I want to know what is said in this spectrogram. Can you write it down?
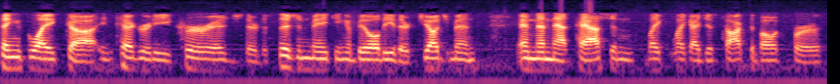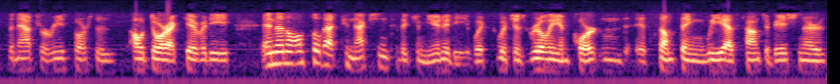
things like uh, integrity, courage, their decision making ability, their judgment, and then that passion, like like I just talked about, for the natural resources, outdoor activity, and then also that connection to the community, which which is really important. It's something we as conservationers,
